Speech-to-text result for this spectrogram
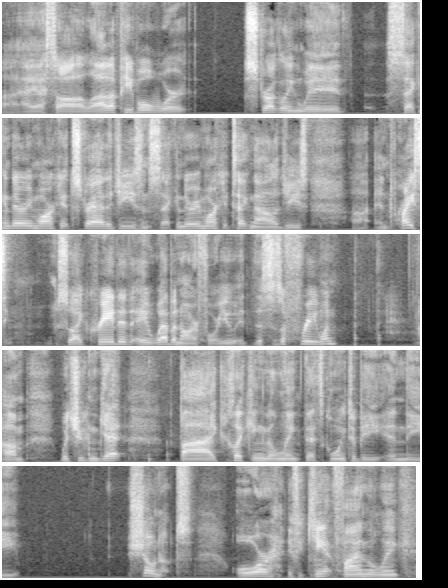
Uh, I, I saw a lot of people were struggling with secondary market strategies and secondary market technologies uh, and pricing. So I created a webinar for you. It, this is a free one, um, which you can get by clicking the link that's going to be in the show notes. Or if you can't find the link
